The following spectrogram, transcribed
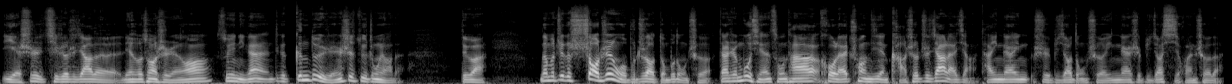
也是汽车之家的联合创始人哦，所以你看这个跟对人是最重要的，对吧？那么这个邵震我不知道懂不懂车，但是目前从他后来创建卡车之家来讲，他应该是比较懂车，应该是比较喜欢车的。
